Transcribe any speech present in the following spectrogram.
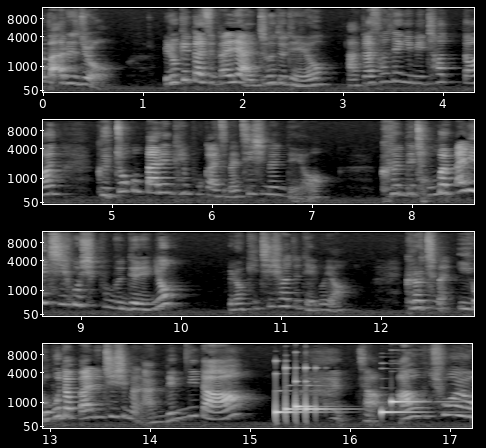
정말 빠르죠? 이렇게까지 빨리 안 쳐도 돼요. 아까 선생님이 쳤던 그 조금 빠른 템포까지만 치시면 돼요. 그런데 정말 빨리 치고 싶은 분들은요, 이렇게 치셔도 되고요. 그렇지만 이거보다 빨리 치시면 안 됩니다. 자, 아우 추워요.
